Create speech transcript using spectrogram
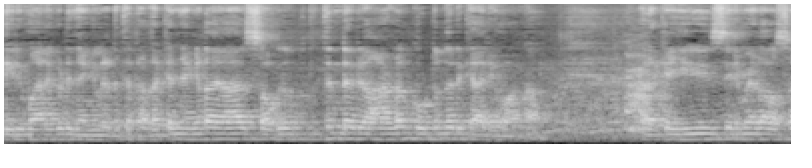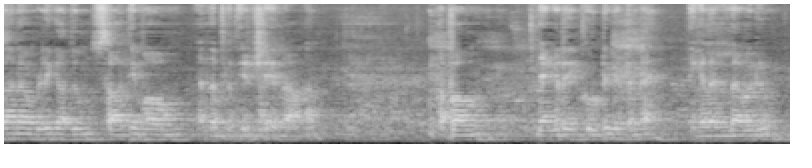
തീരുമാനം കൂടി ഞങ്ങൾ എടുത്തിട്ടുണ്ട്. അതൊക്കെ ഞങ്ങളുടെ ആ സൗഹൃദത്തിന്റെ ഒരു ആഴം കൂട്ടുന്ന ഒരു കാര്യമാണ്. അതൊക്കെ ഈ സിനിമയുടെ അവസാനമാകുമ്പോഴേക്കും അതും സാധ്യമാവും എന്ന പ്രതീക്ഷയിലാണ്. അപ്പം ഞങ്ങളുടെ ഈ കൂട്ടുകെട്ടിനെ നിങ്ങളെല്ലാവരും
